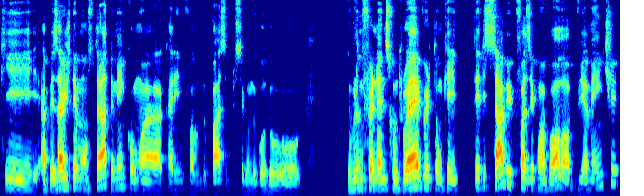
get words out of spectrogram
que, apesar de demonstrar também, como a Karine falou do passe para o segundo gol do, do Bruno Fernandes contra o Everton, que ele sabe o que fazer com a bola, obviamente,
